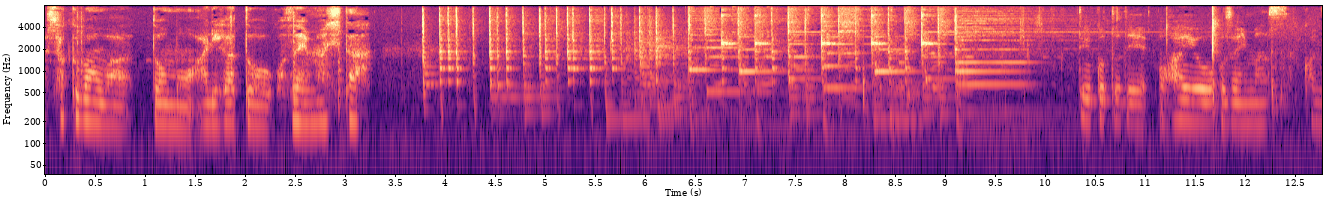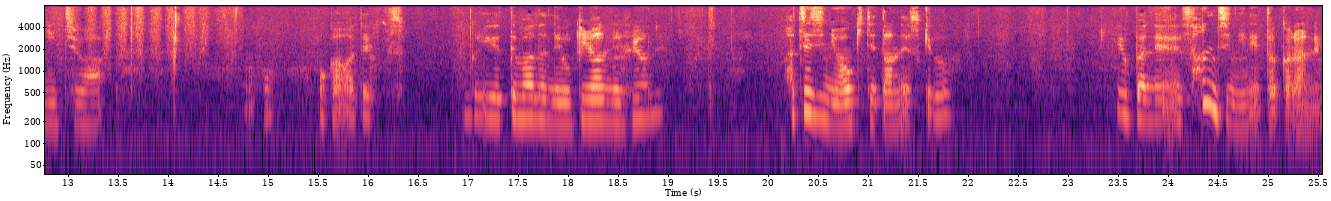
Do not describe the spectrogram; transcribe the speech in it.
昨晩はどうもありがとうございました。ということでおはようございます。こんにちは。お小川です。なんか言ってまだ寝起きなんですよね。8時には起きてたんですけどやっぱね3時に寝たからね。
